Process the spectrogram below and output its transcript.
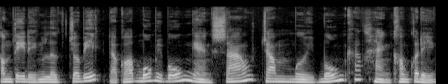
công ty điện lực cho biết đã có 44.614 khách hàng không có điện.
